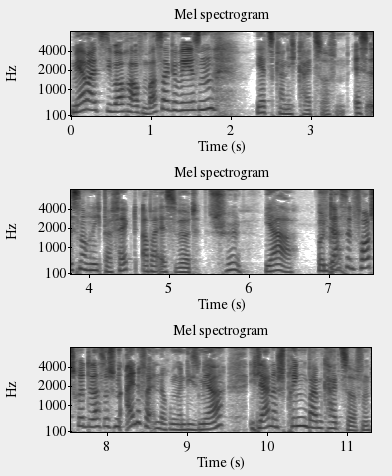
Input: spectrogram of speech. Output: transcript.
mehrmals die Woche auf dem Wasser gewesen. Jetzt kann ich Kitesurfen. Es ist noch nicht perfekt, aber es wird. Schön. Ja. Und das sind Fortschritte, das ist schon eine Veränderung in diesem Jahr. Ich lerne Springen beim Kitesurfen.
